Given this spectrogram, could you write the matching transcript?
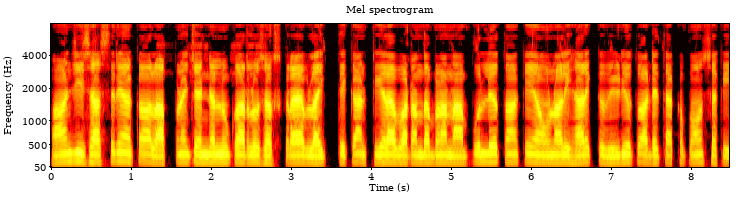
ਹਾਂਜੀ, ਸਤਿ ਸ੍ਰੀ ਅਕਾਲ। ਆਪਣੇ ਚੈਨਲ ਨੂੰ ਕਰ ਲਓ ਸਬਸਕ੍ਰਾਈਬ, ਲਾਈਕ ਤੇ ਘੰਟੀ ਵਾਲਾ ਬਟਨ ਦਬਣਾ ਨਾ ਭੁੱਲਿਓ ਤਾਂ ਕਿ ਆਉਣ ਵਾਲੀ ਹਰ ਇੱਕ ਵੀਡੀਓ ਤੁਹਾਡੇ ਤੱਕ ਪਹੁੰਚ ਸਕੇ।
